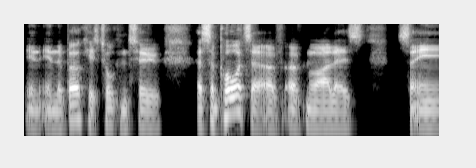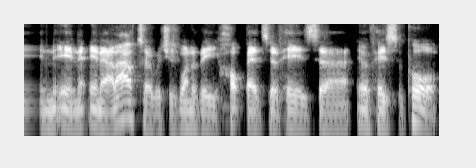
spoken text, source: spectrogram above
in, in the book is talking to a supporter of, of Morales in in in El Alto, which is one of the hotbeds of his uh, of his support.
